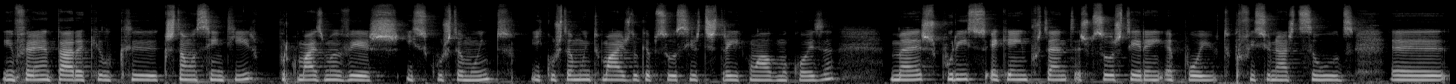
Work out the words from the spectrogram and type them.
enfrentar aquilo que, que estão a sentir, porque mais uma vez isso custa muito e custa muito mais do que a pessoa se ir distrair com alguma coisa mas por isso é que é importante as pessoas terem apoio de profissionais de saúde, uh,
